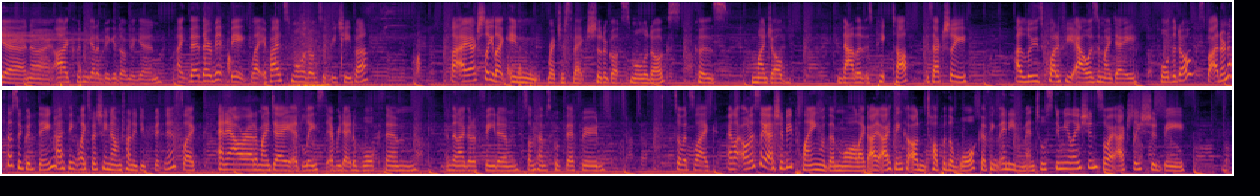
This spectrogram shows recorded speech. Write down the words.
Yeah, no, I couldn't get a bigger dog again. Like they're they're a bit big. Like if I had smaller dogs, it'd be cheaper. Like I actually like in retrospect should have got smaller dogs because my job now that it's picked up is actually I lose quite a few hours in my day for the dogs, but I don't know if that's a good thing. I think like especially now I'm trying to do fitness, like an hour out of my day at least every day to walk them, and then I got to feed them, sometimes cook their food. So it's like, and like honestly, I should be playing with them more. Like I, I think on top of the walk, I think they need mental stimulation. So I actually should be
